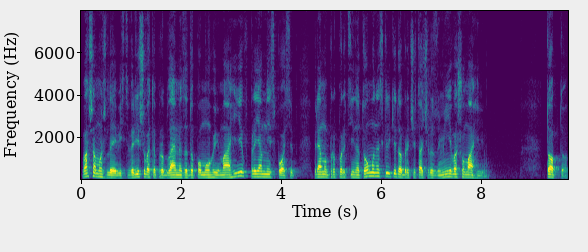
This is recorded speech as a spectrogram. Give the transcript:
Ваша можливість вирішувати проблеми за допомогою магії в приємний спосіб, прямо пропорційно тому, наскільки добре читач розуміє вашу магію. Тобто,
